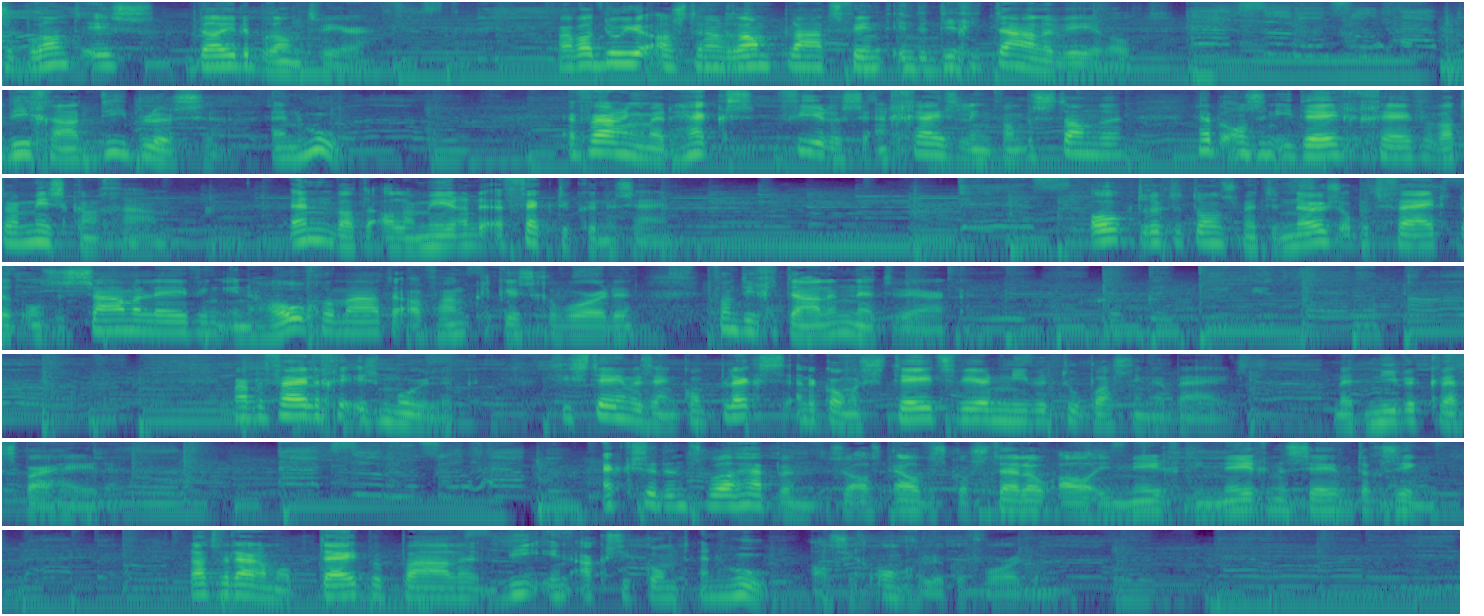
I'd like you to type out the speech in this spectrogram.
Als er brand is, bel je de brandweer. Maar wat doe je als er een ramp plaatsvindt in de digitale wereld? Wie gaat die blussen en hoe? Ervaringen met hacks, virussen en gijzeling van bestanden hebben ons een idee gegeven wat er mis kan gaan en wat de alarmerende effecten kunnen zijn. Ook drukt het ons met de neus op het feit dat onze samenleving in hoge mate afhankelijk is geworden van digitale netwerken. Maar beveiligen is moeilijk. Systemen zijn complex en er komen steeds weer nieuwe toepassingen bij, met nieuwe kwetsbaarheden. Accidents will happen, zoals Elvis Costello al in 1979 zingt. Laten we daarom op tijd bepalen wie in actie komt en hoe als zich ongelukken voordoen.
